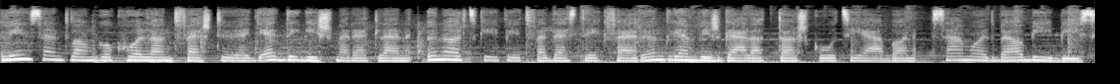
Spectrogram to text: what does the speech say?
Vincent van Gogh holland festő egy eddig ismeretlen, önarcképét fedezték fel röntgenvizsgálattal Skóciában, számolt be a BBC.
